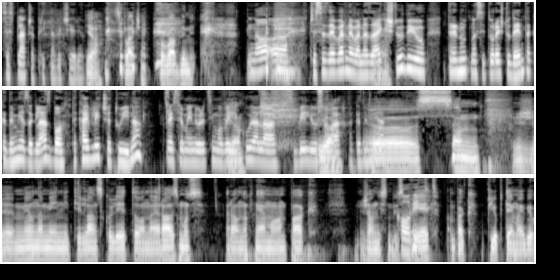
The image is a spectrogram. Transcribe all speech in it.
Se splača priti na večerjo. ja splača, povabljeni. No, uh, če se zdaj vrnemo nazaj ja. k študiju, trenutno si torej študent Akademije za glasbo, te kaj vleče tujina? Prej si omenil recimo Velikujala, ja. Sibeliusova ja. akademija. Uh, sem že imel nameniti lansko leto na Erasmus, ravno k njemu, ampak žal nisem bil Covid. sprejet. Ampak kljub temu je bil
